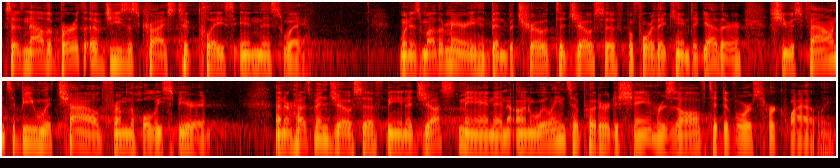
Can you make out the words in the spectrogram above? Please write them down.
says, Now the birth of Jesus Christ took place in this way. When his mother Mary had been betrothed to Joseph before they came together, she was found to be with child from the Holy Spirit. And her husband Joseph, being a just man and unwilling to put her to shame, resolved to divorce her quietly.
